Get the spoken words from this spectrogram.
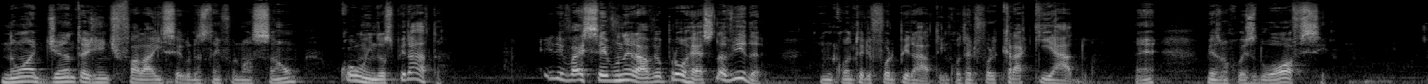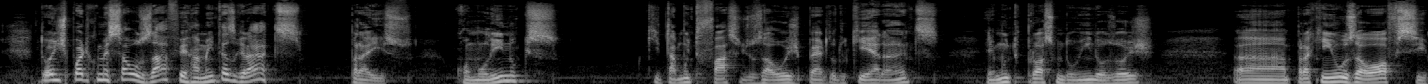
Não adianta a gente falar em segurança da informação com o Windows pirata. Ele vai ser vulnerável para o resto da vida, enquanto ele for pirata, enquanto ele for craqueado. Né? Mesma coisa do Office. Então a gente pode começar a usar ferramentas grátis para isso, como Linux, que está muito fácil de usar hoje perto do que era antes. É muito próximo do Windows hoje. para quem usa Office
